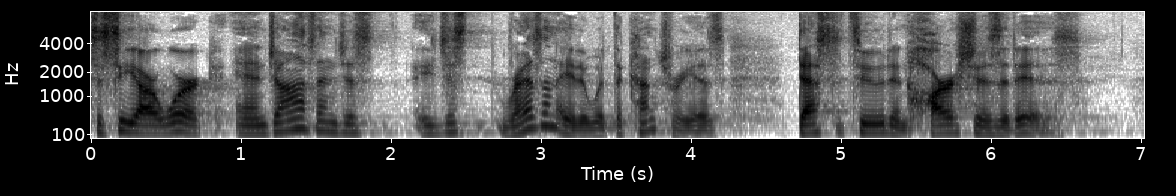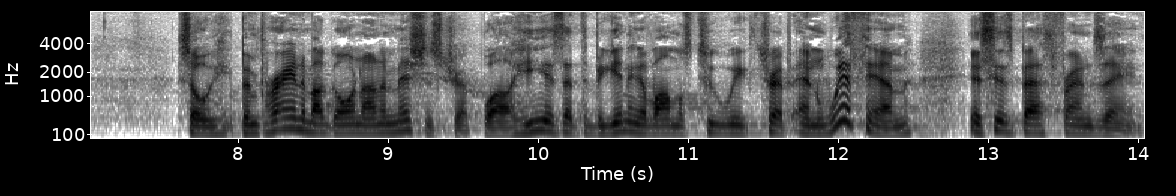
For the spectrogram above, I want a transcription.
to see our work, and Jonathan just he just resonated with the country as destitute and harsh as it is. So he's been praying about going on a missions trip. Well, he is at the beginning of almost two week trip, and with him is his best friend Zane.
